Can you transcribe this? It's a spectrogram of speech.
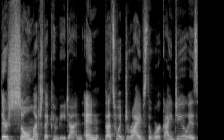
There's so much that can be done. And that's what drives the work I do is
